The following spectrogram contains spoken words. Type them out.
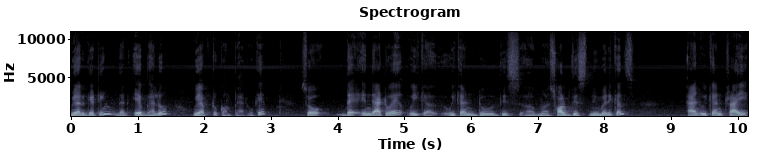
we are getting that f value we have to compare. Okay. So, in that way we, ca we can do this um, solve these numericals and we can try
